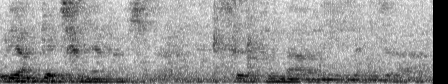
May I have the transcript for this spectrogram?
우리 함께 찬양합시다. 슬픈 마음 있는 자, 몸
